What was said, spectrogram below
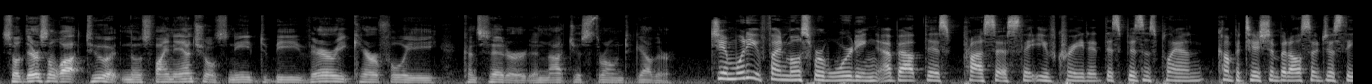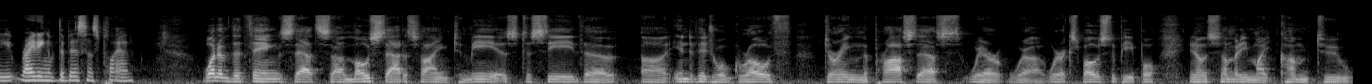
So there's a lot to it, and those financials need to be very carefully considered and not just thrown together. Jim, what do you find most rewarding about this process that you've created, this business plan competition, but also just the writing of the business plan? One of the things that's uh, most satisfying to me is to see the uh, individual growth during the process where we're, uh, we're, exposed to people. You know, somebody might come to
